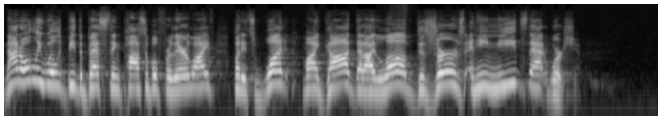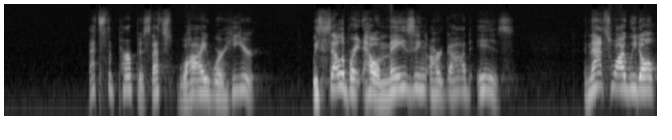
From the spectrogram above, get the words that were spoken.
not only will it be the best thing possible for their life, but it's what my God that I love deserves, and He needs that worship. That's the purpose. That's why we're here. We celebrate how amazing our God is. And that's why we don't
